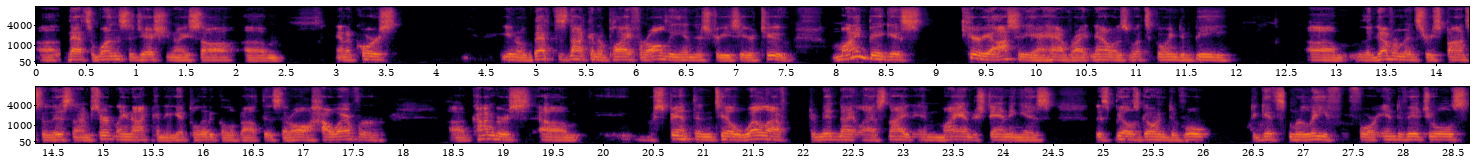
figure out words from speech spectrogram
Uh, that's one suggestion I saw. Um, and of course, you know, that is not going to apply for all the industries here too. My biggest curiosity I have right now is what's going to be um, the government's response to this, and I'm certainly not going to get political about this at all. However, uh, Congress um, spent until well after midnight last night, and my understanding is this bill is going to vote to get some relief for individuals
